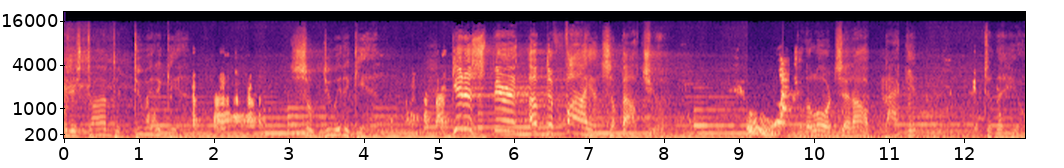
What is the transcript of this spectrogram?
It is time to do it again. So do it again. Get a spirit of defiance about you. What? The Lord said, I'll back it to the hilt.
